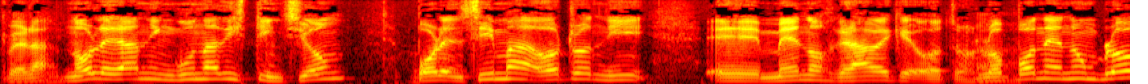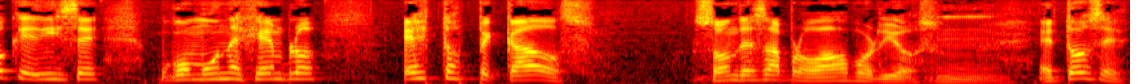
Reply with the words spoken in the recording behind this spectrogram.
¿verdad? No le da ninguna distinción por encima de otros ni eh, menos grave que otros. Lo pone en un bloque y dice, como un ejemplo, estos pecados son desaprobados por Dios. Mm. Entonces,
